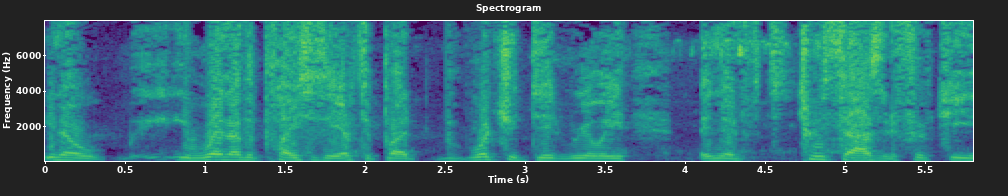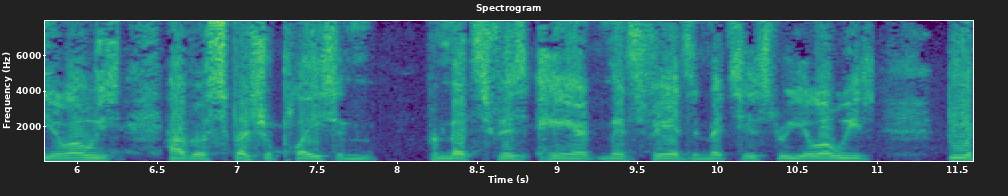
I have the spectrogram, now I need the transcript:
you know you went other places after, but what you did really in 2015, you'll always have a special place in for Mets, Mets fans and Mets history. You'll always be a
